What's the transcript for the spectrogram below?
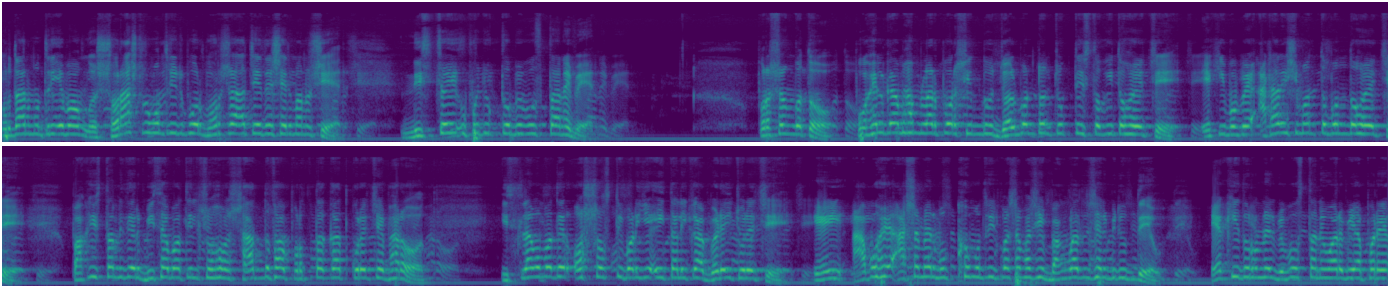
প্রধানমন্ত্রী এবং স্বরাষ্ট্রমন্ত্রীর উপর ভরসা আছে দেশের মানুষের। নিশ্চয়ই উপযুক্ত ব্যবস্থা নেবেন। প্রসঙ্গত, পহেলগাম হামলার পর সিন্ধু জলবন্টন চুক্তি স্থগিত হয়েছে। একইভাবে আঠারি সীমান্ত বন্ধ হয়েছে। পাকিস্তানিদের ভিসা বাতিল সহ সাত দফা প্রত্যাঘাত করেছে ভারত। ইসলামাবাদের অস্বস্তি বাড়িয়ে এই তালিকা বেড়েই চলেছে। এই আবহে আসামের মুখ্যমন্ত্রীর পাশাপাশি বাংলাদেশের বিরুদ্ধেও একই ধরনের ব্যবস্থা নেওয়ার ব্যাপারে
